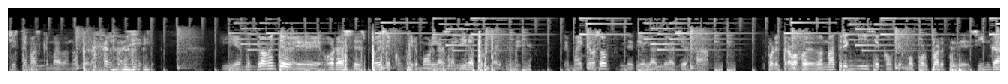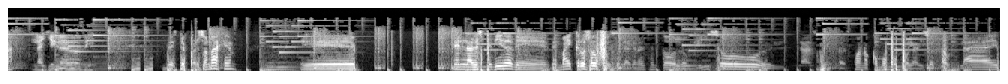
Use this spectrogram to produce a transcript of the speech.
Chiste más quemado, ¿no? Pero algo así. Y efectivamente, eh, horas después se confirmó la salida por parte de, Microsoft. Le dio las gracias a, por el trabajo de Don Matrix y se confirmó por parte de Zynga la llegada de, de este personaje. Eh, en la despedida de, de Microsoft, pues le agradecen todo lo que hizo, las ventas, bueno, cómo popularizó el Live,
